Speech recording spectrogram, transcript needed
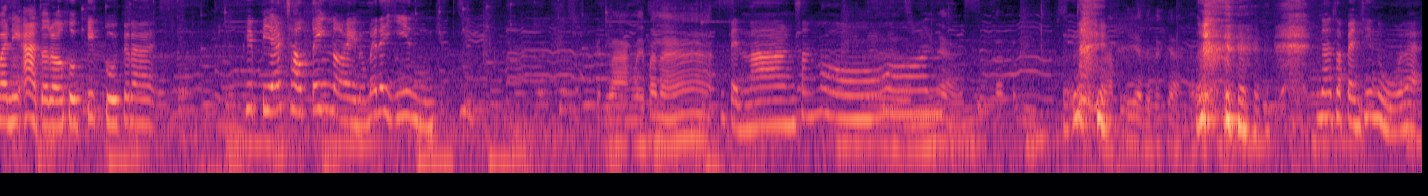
วันนี้อาจจะโดนคุกกี้กูดก็ได้ พี่เปียกเชาติ้งหน่อย หนูไม่ได้ยิน เป็นลางอะไรปะนะเป็นลางสังหรนี่ณ์เนี่ยมันก็มีนาเปียอะไรสักอย่างก็ได้น่าจะเป็นที่หนูแหละ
